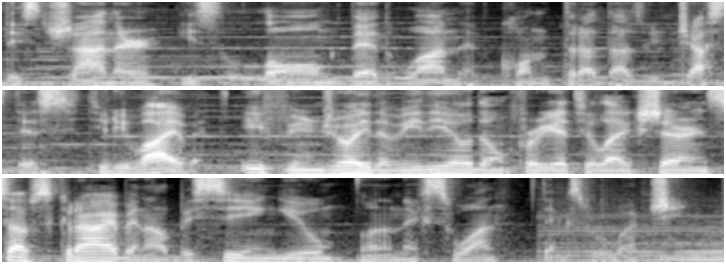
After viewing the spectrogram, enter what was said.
This genre is a long dead one and Contra does it justice to revive it. If you enjoyed the video, don't forget to like, share and subscribe and I'll be seeing you on the next one. Thanks for watching.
